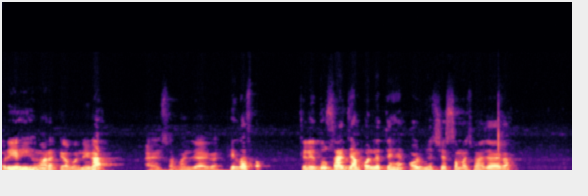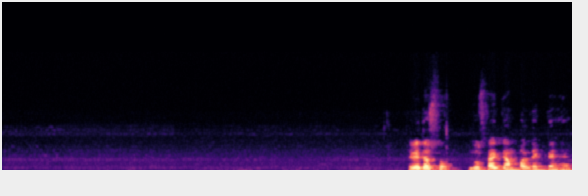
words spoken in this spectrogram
और यही हमारा क्या बनेगा? आंसर बन जाएगा। ठीक दोस्तों? चलिए दूसरा एग्ज़ाम्पल लेते हैं और भी अच्छे समझ में आ जाएगा। चलिए दोस्तों, दूसरा एग्ज़ाम्पल देखते हैं।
